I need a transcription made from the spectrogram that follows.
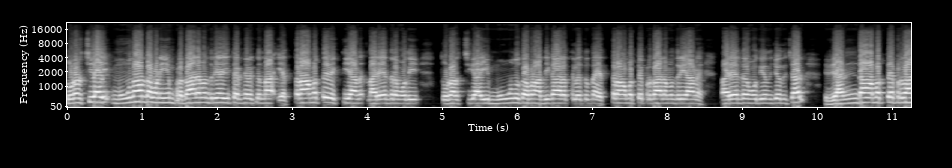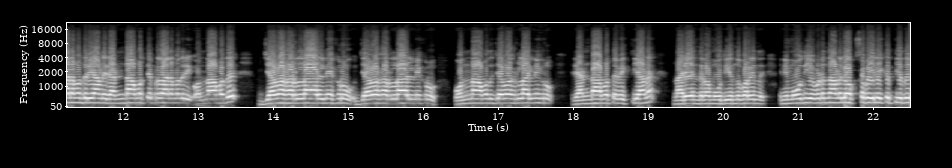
തുടർച്ചയായി മൂന്നാം തവണയും പ്രധാനമന്ത്രിയായി തെരഞ്ഞെടുക്കുന്ന എത്രാമത്തെ വ്യക്തിയാണ് നരേന്ദ്രമോദി? തുടർച്ചയായി മൂന്ന് തവണ അധികാരത്തിലെത്തുന്ന എത്രാമത്തെ പ്രധാനമന്ത്രിയാണ് നരേന്ദ്രമോദി എന്ന് ചോദിച്ചാൽ രണ്ടാമത്തെ പ്രധാനമന്ത്രിയാണ് രണ്ടാമത്തെ പ്രധാനമന്ത്രി. ഒന്നാമത് ജവഹർലാൽ നെഹ്റു. ജവഹർലാൽ നെഹ്റു. ഒന്നാമത് ജവഹർലാൽ നെഹ്റു. രണ്ടാമത്തെ വ്യക്തിയാണ് നരേന്ദ്രമോദി എന്ന് പറയുന്നത്. ഇനി മോദി എവിടെ നിന്നാണ് ലോക്സഭയിലേക്ക് എത്തിയത്?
